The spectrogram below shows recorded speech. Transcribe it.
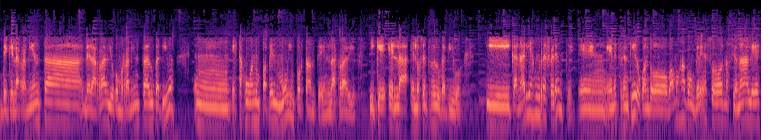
de que la herramienta de la radio como herramienta educativa mm, está jugando un papel muy importante en la radio y que en, la, en los centros educativos. Y Canarias es un referente en, en este sentido. Cuando vamos a congresos nacionales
